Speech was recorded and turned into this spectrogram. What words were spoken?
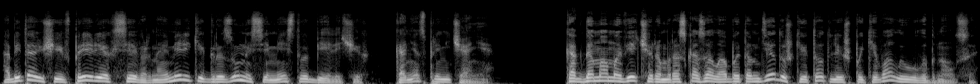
обитающие в прериях Северной Америки грызуны семейства беличьих. Конец примечания. Когда мама вечером рассказала об этом дедушке, тот лишь покивал и улыбнулся.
